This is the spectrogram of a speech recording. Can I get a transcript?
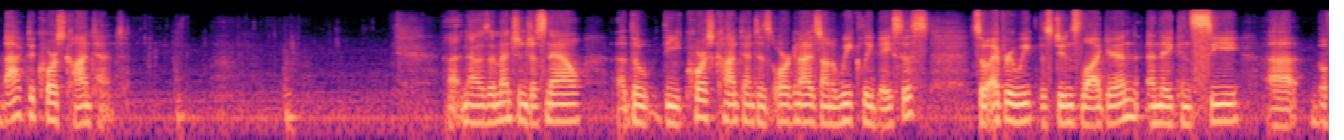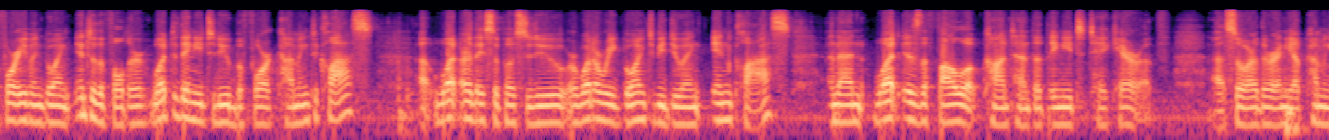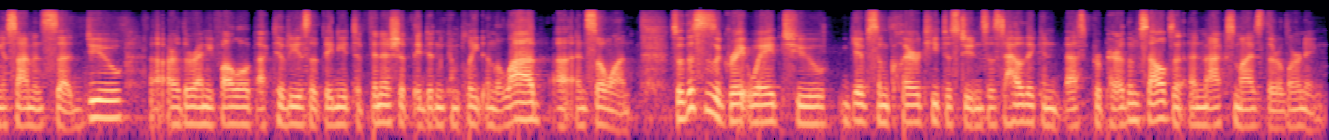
back to course content. Uh, now, as I mentioned just now, uh, the, the course content is organized on a weekly basis. So every week the students log in and they can see uh, before even going into the folder, what do they need to do before coming to class? Uh, what are they supposed to do or what are we going to be doing in class? And then what is the follow-up content that they need to take care of? Uh, so are there any upcoming assignments that due? Uh, are there any follow-up activities that they need to finish if they didn't complete in the lab, uh, and so on. So this is a great way to give some clarity to students as to how they can best prepare themselves and, and maximize their learning.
